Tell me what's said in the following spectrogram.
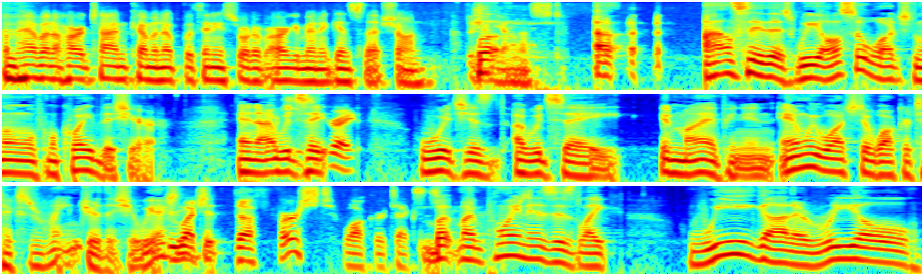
I'm having a hard time coming up with any sort of argument against that, Sean. To Well- be honest. I'll say this: we also watched Lone Wolf McQuaid this year, and I Which would say, great. which is, I would say, in my opinion, and we watched a Walker Texas Ranger this year. We We actually watched did, the first Walker Texas. but my point is, is like we got a real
